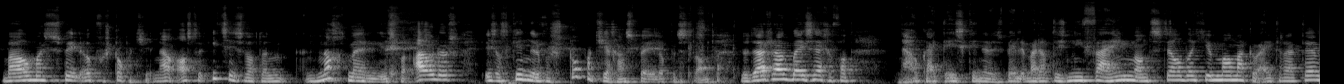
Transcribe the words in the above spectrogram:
bouwen, maar ze spelen ook verstoppertje. Nou, als er iets is wat een, nachtmerrie is voor ouders, is als kinderen verstoppertje gaan spelen op het strand. Dus daar zou ik bij zeggen van, nou kijk, deze kinderen spelen, maar dat is niet fijn, want stel dat je mama kwijtraakt. Hè,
